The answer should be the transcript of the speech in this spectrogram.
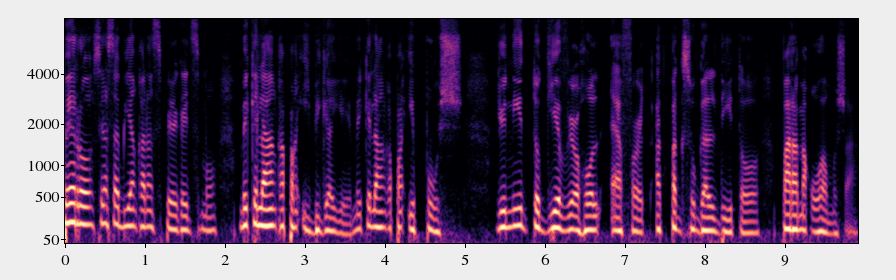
Pero sinasabihan ka ng spirit guides mo, may kailangan ka pang ibigay eh. May kailangan ka pang i-push. You need to give your whole effort at pagsugal dito para makuha mo siya.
